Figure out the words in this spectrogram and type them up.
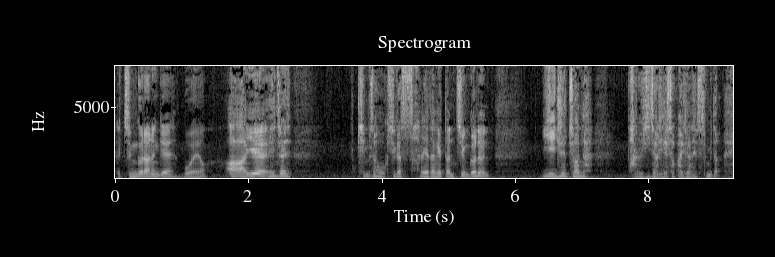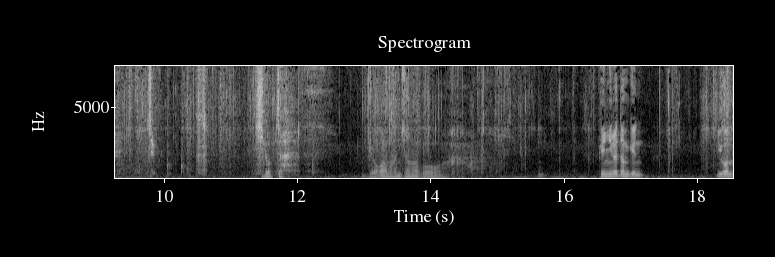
그 증거라는 게 뭐예요? 아, 예. 이제 김상옥 씨가 살해당했던 증거는 2주 전 바로 이 자리에서 발견했습니다. 기겁자. 명함 한 장하고 비닐에 담긴 이건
